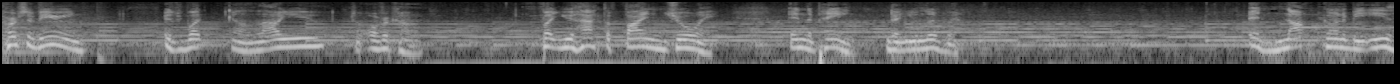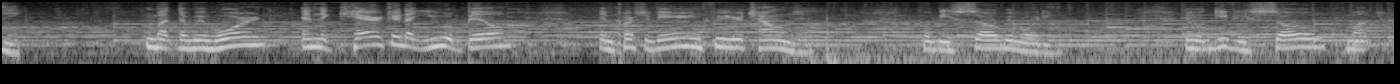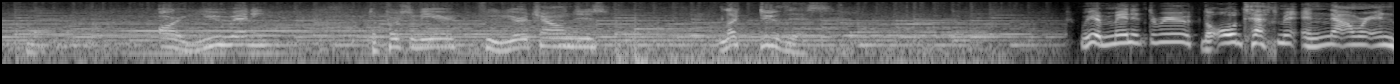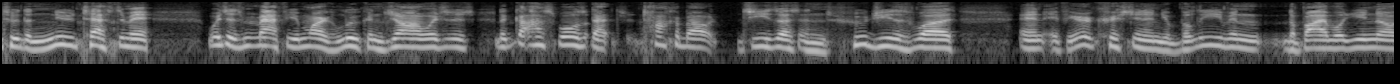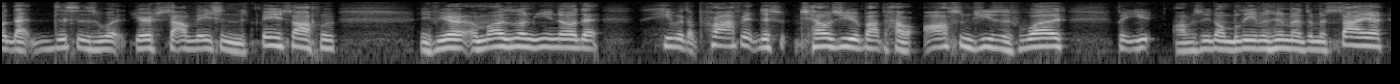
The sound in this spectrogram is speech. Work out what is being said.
Persevering is what can allow you to overcome. But you have to find joy in the pain that you live with. It's not going to be easy. But the reward and the character that you will build in persevering through your challenges will be so rewarding. It will give you so much hope. Are you ready to persevere through your challenges? Let's do this. We have made it through the Old Testament and now we're into the New Testament, which is Matthew, Mark, Luke, and John, which is the Gospels that talk about Jesus and who Jesus was. And if you're a Christian and you believe in the Bible, you know that this is what your salvation is based off of. If you're a Muslim, you know that he was a prophet. This tells you about how awesome Jesus was, but you obviously don't believe in him as a Messiah.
